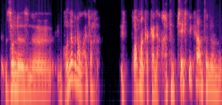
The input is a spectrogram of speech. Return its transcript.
so eine, so eine, im Grunde genommen einfach, braucht man gar keine Atemtechnik haben, sondern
